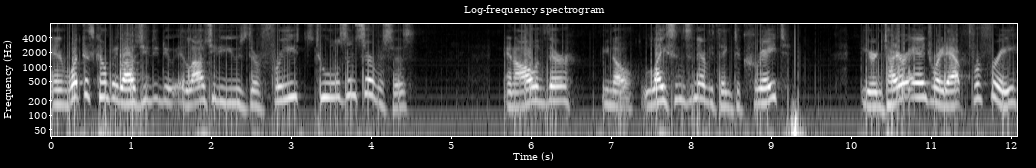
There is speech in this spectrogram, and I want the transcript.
And what this company allows you to do, it allows you to use their free tools and services and all of their, you know, license and everything to create your entire Android app for free,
